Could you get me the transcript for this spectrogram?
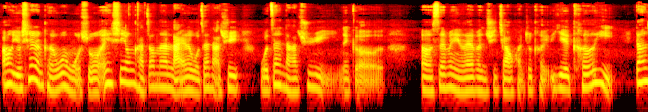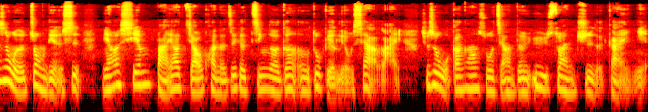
然后有些人可能问我说：“哎，信用卡账单来了，我再拿去，我再拿去那个呃 Seven Eleven 去交款就可以，也可以。但是我的重点是，你要先把要缴款的这个金额跟额度给留下来，就是我刚刚所讲的预算制的概念。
